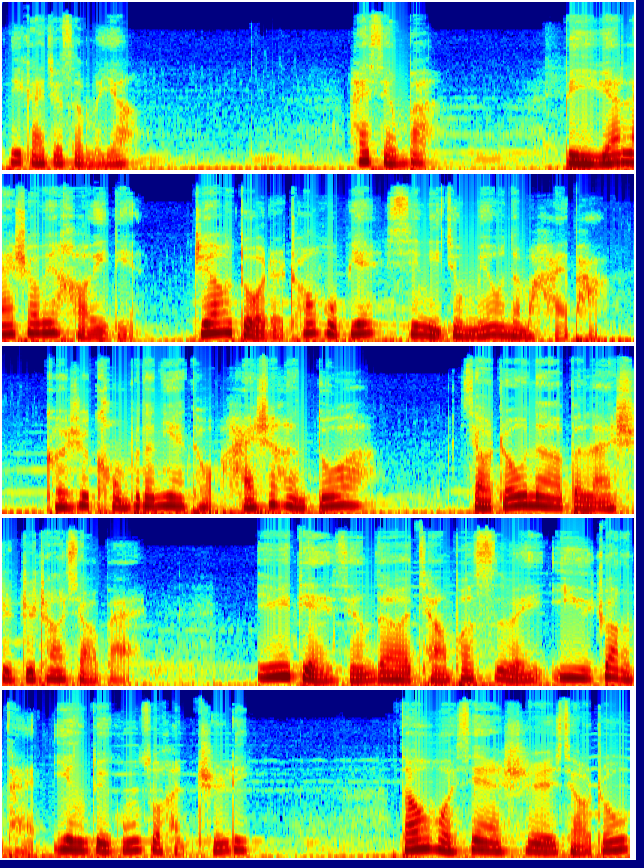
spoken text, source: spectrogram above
你感觉怎么样？”还行吧，比原来稍微好一点。只要躲着窗户边，心里就没有那么害怕。可是恐怖的念头还是很多啊。小周呢，本来是职场小白，因为典型的强迫思维、抑郁状态，应对工作很吃力。导火线是小周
